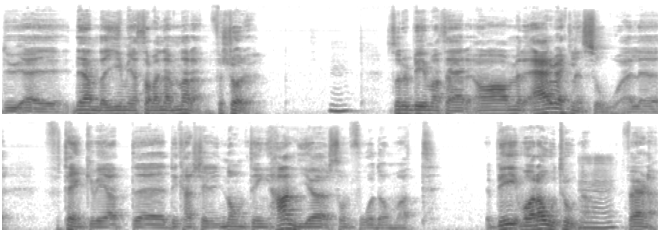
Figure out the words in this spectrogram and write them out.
du är den enda gemensamma nämnaren, förstår du? Mm. Så då blir man så här, ja men är det verkligen så? Eller tänker vi att eh, det kanske är någonting han gör som får dem att bli, vara otrogna? Mm. Fair enough.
